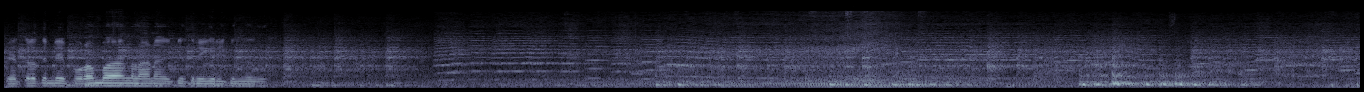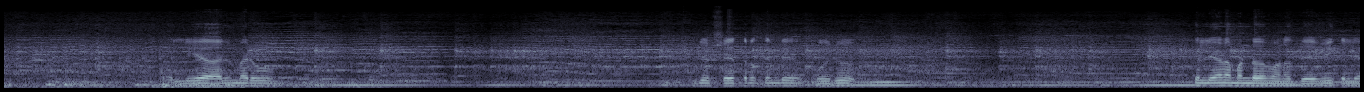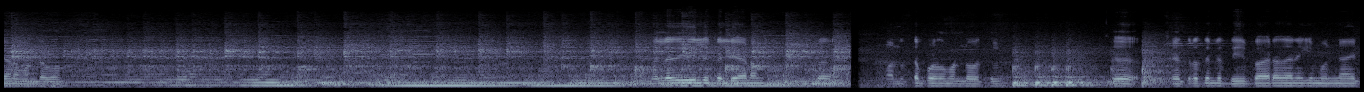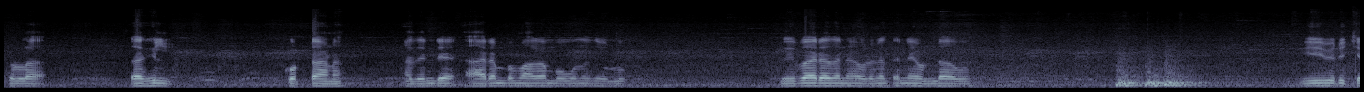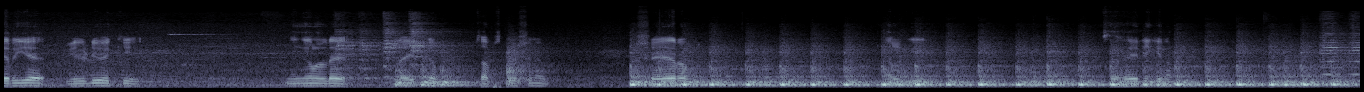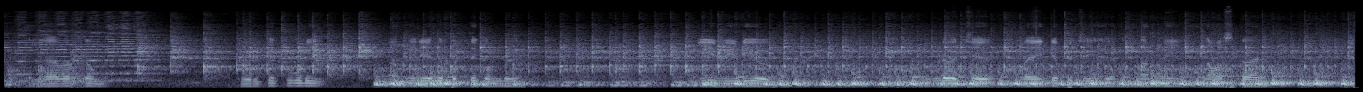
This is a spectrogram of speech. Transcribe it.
ക്ഷേത്രത്തിന്റെ പുറം ഭാഗങ്ങളാണ് ചിത്രീകരിക്കുന്നത്. വലിയ ആൽമരവും ഇത് ക്ഷേത്രത്തിന്റെ ഒരു കല്യാണ മണ്ഡപമാണ് ദേവി കല്യാണ മണ്ഡപം നല്ല രീതിയിൽ കല്യാണം മണത്തപ്പുറം മണ്ഡപത്തിൽ. ഇത് ക്ഷേത്രത്തിന്റെ ദീപാരാധനയ്ക്ക് മുന്നായിട്ടുള്ള തഹിൽ കൊട്ടാണ്. അതിന്റെ ആരംഭമാകാൻ പോകുന്നതേ ഉള്ളൂ. ദീപാരാധന ഉടനെ തന്നെ ഉണ്ടാവും. ഈ ഒരു ചെറിയ വീഡിയോയ്ക്ക് നിങ്ങളുടെ ലൈക്കും സബ്സ്ക്രിപ്ഷനും ഷെയറും നൽകി സഹകരിക്കണം. എല്ലാവർക്കും ഒരിക്കൽ കൂടി നന്ദി രേഖപ്പെടുത്തിക്കൊണ്ട് ഈ വീഡിയോ ഇവിടെ വെച്ച് വൈൻഡപ്പ് ചെയ്യുക. നന്ദി നമസ്കാരം.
